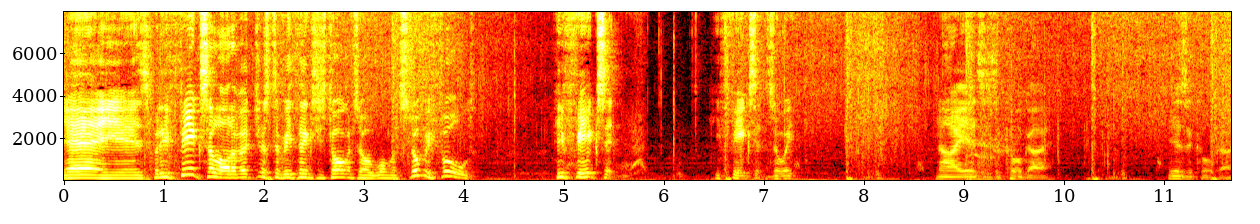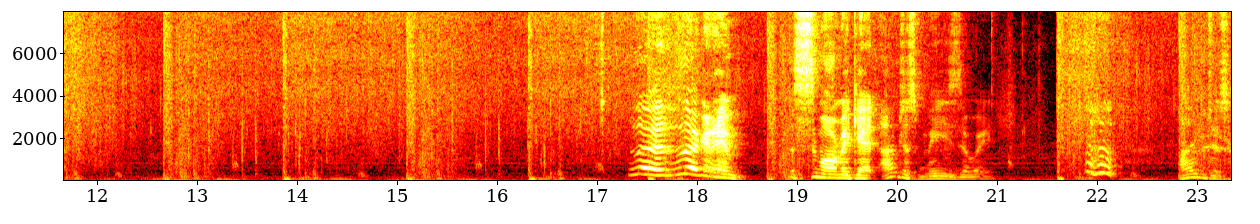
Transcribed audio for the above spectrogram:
Yeah, he is, but he fakes a lot of it just if he thinks he's talking to a woman. So don't be fooled. He fakes it. He fakes it, Zoe. No, he is. He's a cool guy. He is a cool guy. Look, look at him! The smarmy get. I'm just me, Zoe. I'm just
